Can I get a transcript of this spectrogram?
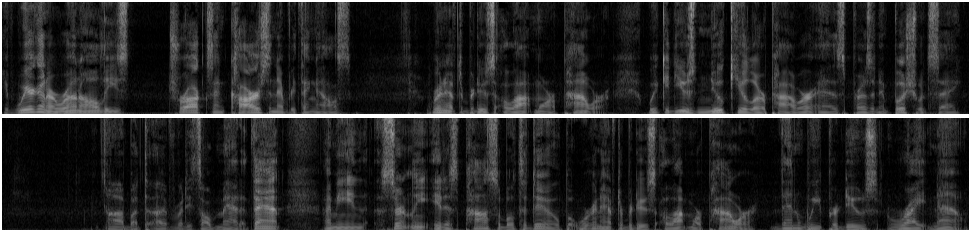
If we're going to run all these trucks and cars and everything else, we're going to have to produce a lot more power. We could use nuclear power, as President Bush would say, uh, but everybody's all mad at that. I mean, certainly it is possible to do, but we're going to have to produce a lot more power than we produce right now.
